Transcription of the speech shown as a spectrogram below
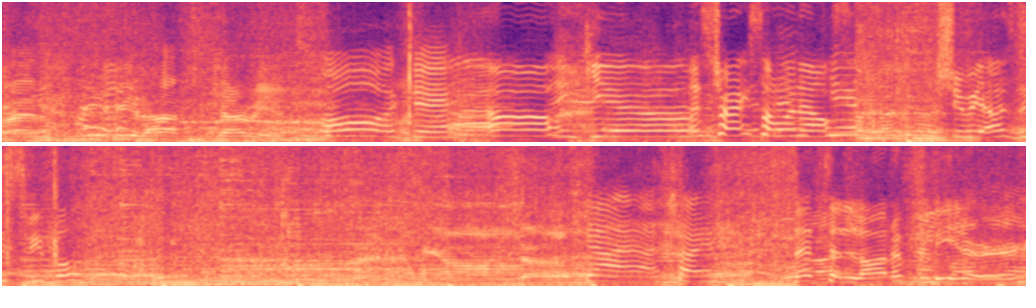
Well, we'll have to carry it. Oh, okay. Uh, oh, Thank you. Let's try someone Thank else. You. Should we ask these people? Yeah, yeah, try. That's a lot of glitter.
